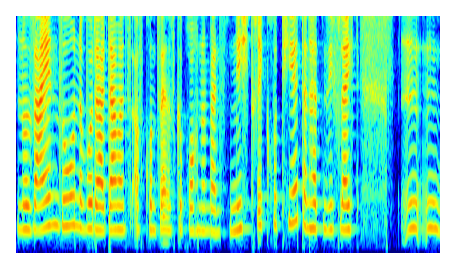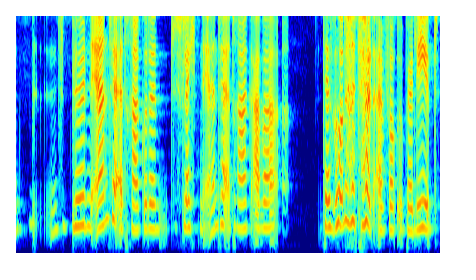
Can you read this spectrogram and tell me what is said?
Nur sein Sohn wurde halt damals aufgrund seines gebrochenen Beins nicht rekrutiert. Dann hatten sie vielleicht einen, blöden Ernteertrag oder einen schlechten Ernteertrag, aber der Sohn hat halt einfach überlebt.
